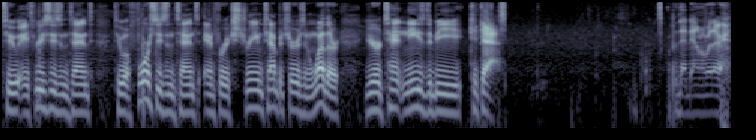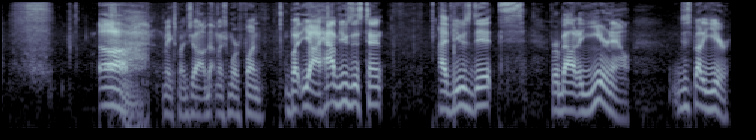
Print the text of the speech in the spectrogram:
to a three season tent to a four season tent. And for extreme temperatures and weather, your tent needs to be kick ass. Put that down over there. Ah, makes my job that much more fun. But yeah, I have used this tent. I've used it for about a year now, just about a year.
